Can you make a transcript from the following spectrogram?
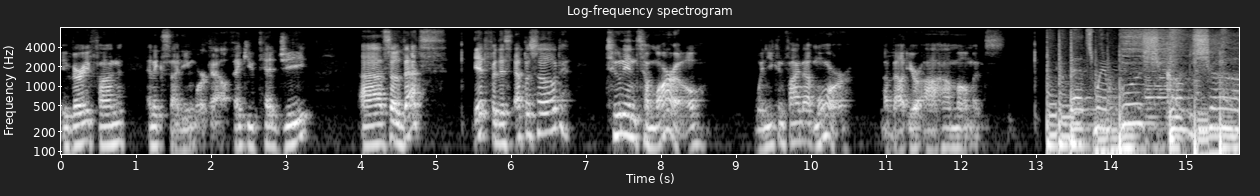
a very fun and exciting workout. Thank you, Ted G. Uh, so that's it for this episode. Tune in tomorrow when you can find out more about your aha moments. That's when push comes to shove.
